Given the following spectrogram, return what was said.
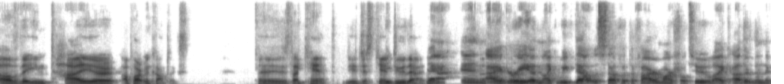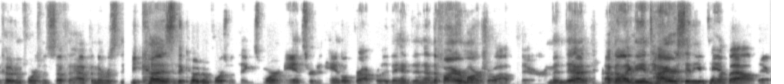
of the entire apartment complex. And it's like you can't, you just can't do that. Yeah, and I agree. And like we've dealt with stuff with the fire marshal too. Like other than the code enforcement stuff that happened, there was the, because the code enforcement things weren't answered and handled properly. They had then had the fire marshal out there, and then they had I felt like the entire city of Tampa out there.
